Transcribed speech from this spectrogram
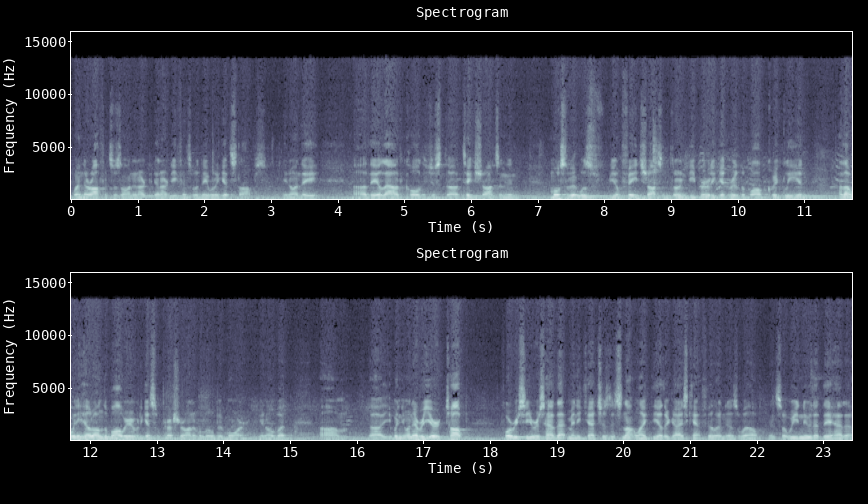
when their offense was on and our and our defense wasn't able to get stops. You know, and they uh, they allowed Cole to just uh, take shots, and then most of it was you know fade shots and throwing deep early, getting rid of the ball quickly. And I thought when he held on the ball, we were able to get some pressure on him a little bit more. You know, but um, uh, when whenever your top four receivers have that many catches, it's not like the other guys can't fill in as well. And so we knew that they had a,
